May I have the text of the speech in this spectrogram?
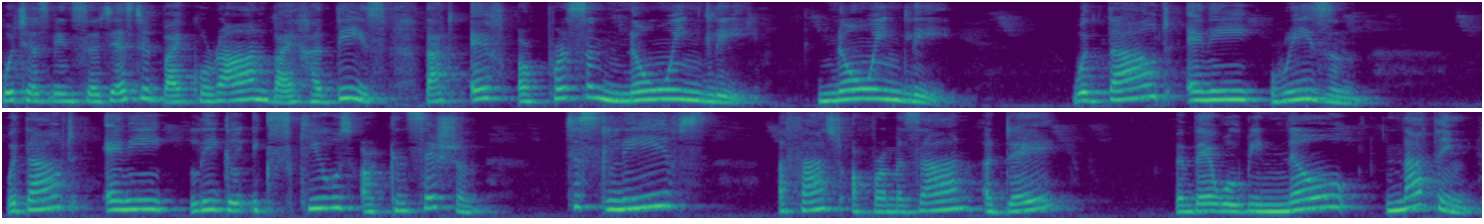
which has been suggested by Quran, by Hadith, that if a person knowingly, knowingly, without any reason, without any legal excuse or concession, just leaves a fast of Ramadan a day, then there will be no nothing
